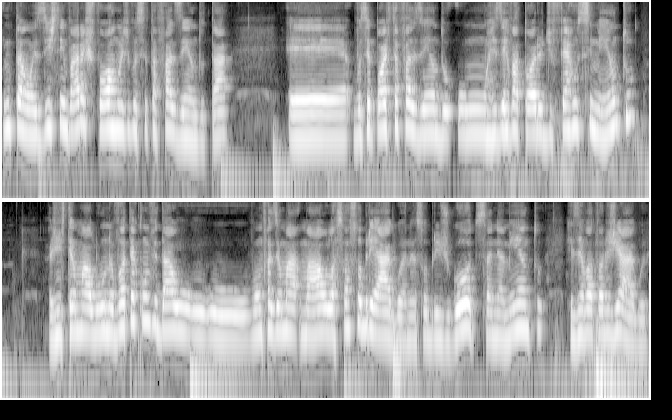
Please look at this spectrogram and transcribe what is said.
Então, existem várias formas de você estar tá fazendo, tá? É, você pode estar tá fazendo um reservatório de ferro-cimento. A gente tem uma aluna, vou até convidar o. o vamos fazer uma, uma aula só sobre água, né? Sobre esgoto, saneamento, reservatórios de água.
